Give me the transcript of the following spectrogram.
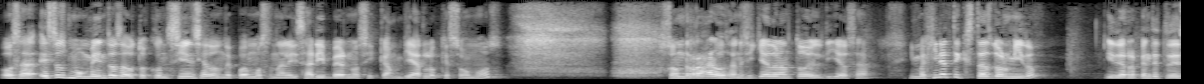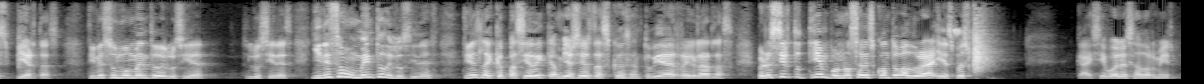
O sea, estos momentos de autoconciencia donde podemos analizar y vernos y cambiar lo que somos, son raros, o sea, ni siquiera duran todo el día, o sea, imagínate que estás dormido y de repente te despiertas, tienes un momento de lucidez lucidez. Y en ese momento de lucidez tienes la capacidad de cambiar ciertas cosas en tu vida y arreglarlas. Pero es cierto tiempo, no sabes cuánto va a durar y después caes y vuelves a dormir.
